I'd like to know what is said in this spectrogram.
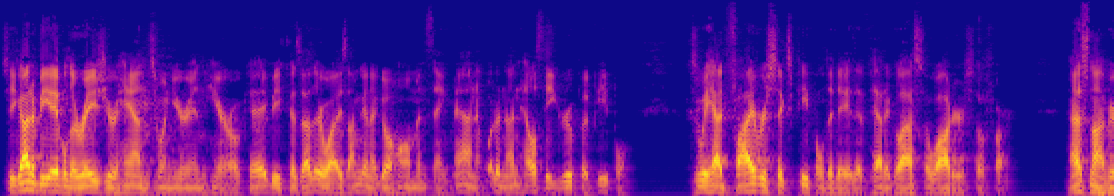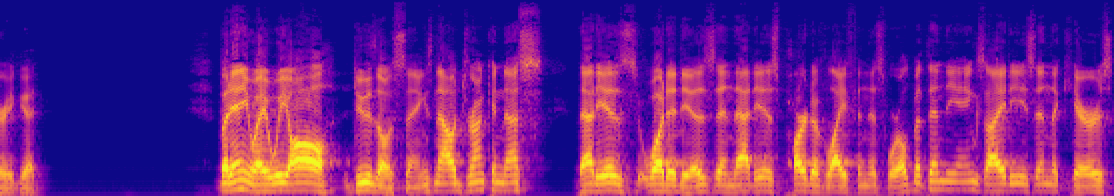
So you got to be able to raise your hands when you're in here, okay? Because otherwise I'm going to go home and think, man, what an unhealthy group of people. Because we had five or six people today that have had a glass of water so far. That's not very good. But anyway, we all do those things. Now, drunkenness, that is what it is, and that is part of life in this world. But then the anxieties and the cares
